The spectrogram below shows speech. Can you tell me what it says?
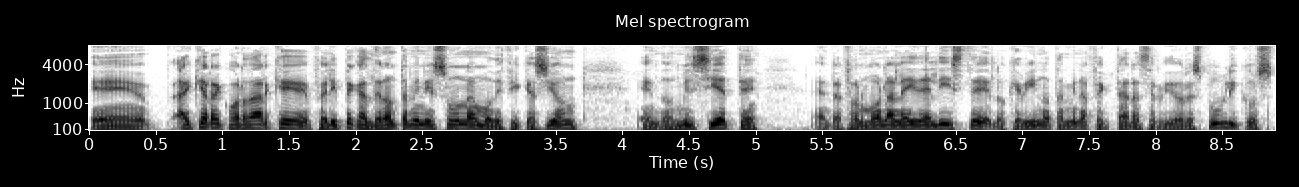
Eh, hay que recordar que Felipe Calderón también hizo una modificación en 2007 eh, reformó la ley del ISTE, lo que vino también a afectar a servidores públicos.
